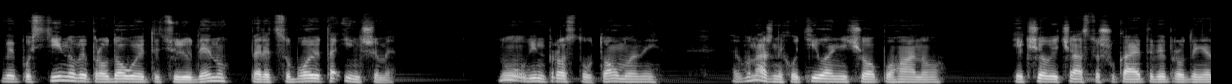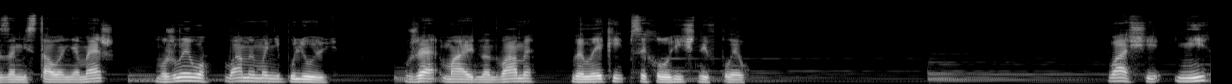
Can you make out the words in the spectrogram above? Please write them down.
Ви постійно виправдовуєте цю людину перед собою та іншими. Ну, він просто втомлений, вона ж не хотіла нічого поганого. Якщо ви часто шукаєте виправдання замість ставлення меж, можливо, вами маніпулюють, вже мають над вами великий психологічний вплив. Ваші ні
